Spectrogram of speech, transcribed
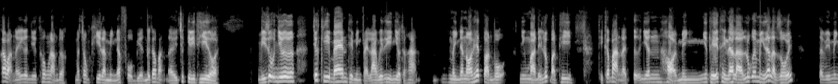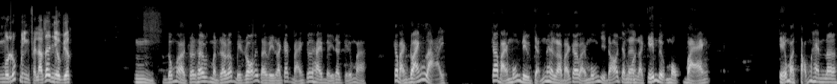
các bạn ấy gần như không làm được. Mà trong khi là mình đã phổ biến với các bạn ấy trước khi đi thi rồi. Ví dụ như trước khi ben thì mình phải làm cái gì nhiều chẳng hạn. Mình đã nói hết toàn bộ nhưng mà đến lúc mà thi thì các bạn lại tự nhiên hỏi mình như thế thành ra là lúc ấy mình rất là dối tại vì mình một lúc mình phải làm rất nhiều việc. Ừ, đúng rồi tôi thấy mình rất rất bị rối tại vì là các bạn cứ hay bị theo kiểu mà các bạn đoán lại. Các bạn muốn điều chỉnh hay là các bạn muốn gì đó cho đúng nên rồi. là kiếm được một bạn kiểu mà tổng handler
